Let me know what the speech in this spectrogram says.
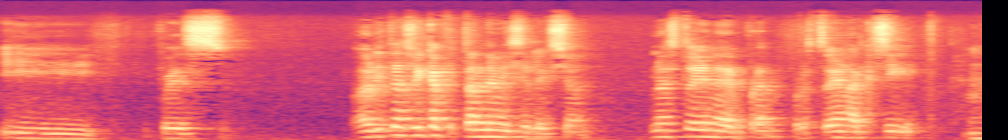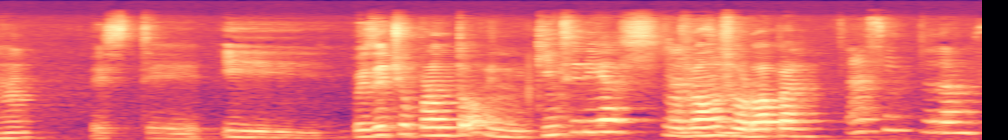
y pues ahorita soy capitán de mi selección. No estoy en el Prem, pero estoy en la que sigue. Este, y pues de hecho pronto, en 15 días, nos Ah, vamos sí. a Uruapan. Ah, sí, nos vamos.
